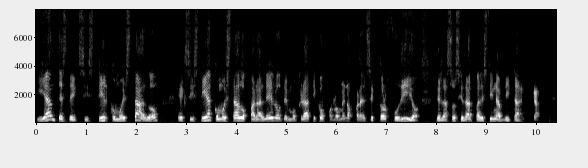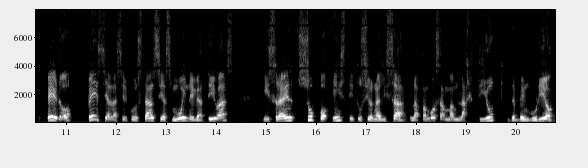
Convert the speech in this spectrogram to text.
y antes de existir como Estado, existía como Estado paralelo democrático, por lo menos para el sector judío de la sociedad palestina británica. Pero, pese a las circunstancias muy negativas, Israel supo institucionalizar la famosa Mamlachtiut de Ben Gurion,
